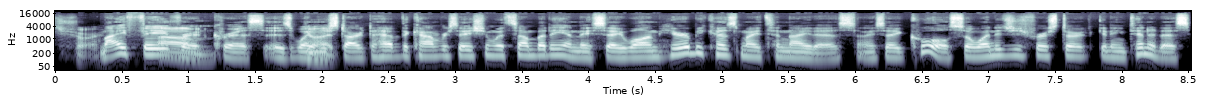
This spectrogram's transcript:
Sure. My favorite, Um, Chris, is when you ahead. start to have the conversation with somebody and they say, Well, I'm here because my tinnitus. And I say, Cool. So when did you first start getting tinnitus?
